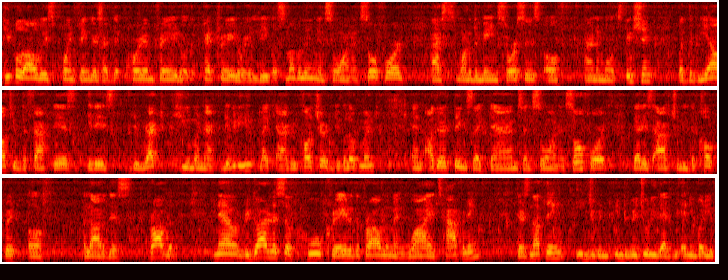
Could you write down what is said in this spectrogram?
People always point fingers at the aquarium trade or the pet trade or illegal smuggling and so on and so forth as one of the main sources of animal extinction but the reality of the fact is, it is direct human activity like agriculture, development, and other things like dams and so on and so forth that is actually the culprit of a lot of this problem. Now, regardless of who created the problem and why it's happening, there's nothing individually that anybody,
